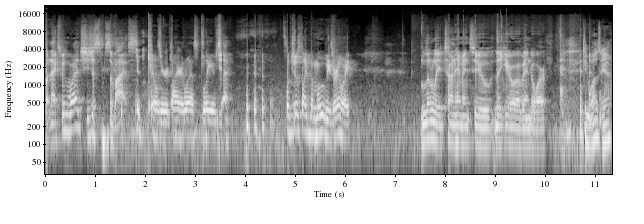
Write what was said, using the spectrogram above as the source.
but X wing wedge she just survives. It kills your entire list, leaves. Yeah, So just like the movies, really. Literally turn him into the hero of Endor. He was, yeah.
